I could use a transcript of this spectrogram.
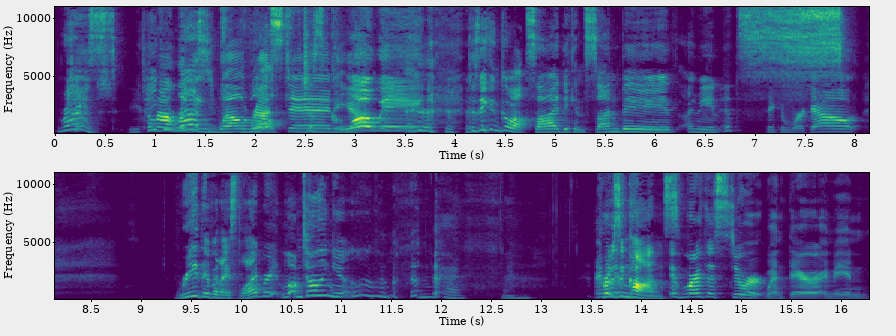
rest. You Take come a out rest. looking well rested. just glowing. Because they can go outside, they can sunbathe. I mean, it's They can work out. Read. They have a nice library. I'm telling you. Mm, okay. Pros mean, and cons. If Martha Stewart went there, I mean,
